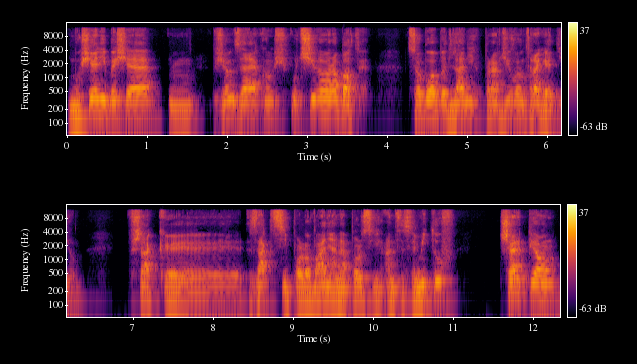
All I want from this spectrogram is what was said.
musieliby się mm, wziąć za jakąś uczciwą robotę, co byłoby dla nich prawdziwą tragedią. Wszak e, z akcji polowania na polskich antysemitów czerpią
